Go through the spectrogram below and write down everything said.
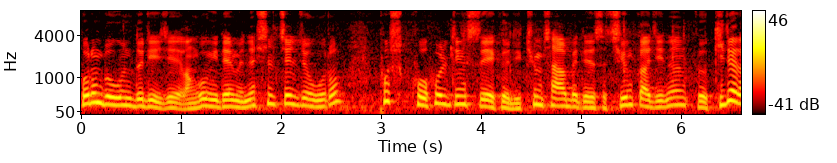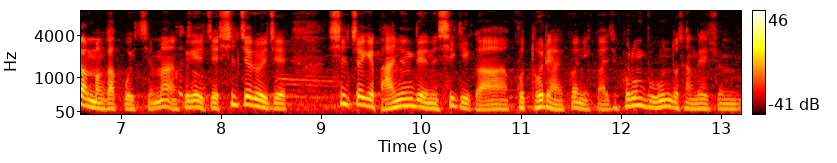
그런 부분들이 이제 완공이 되면은 실질적으로 포스코 홀딩스의 그 리튬 사업에 대해서 지금까지는 그 기대감만 갖고 있지만 그게. 이제 실제로 이제 실적에 반영되는 시기가 곧 도래할 거니까 이제 그런 부분도 상당히 좀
